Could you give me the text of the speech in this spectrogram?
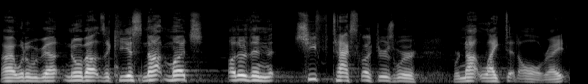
All right, what do we know about Zacchaeus? Not much other than chief tax collectors were, were not liked at all, right?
